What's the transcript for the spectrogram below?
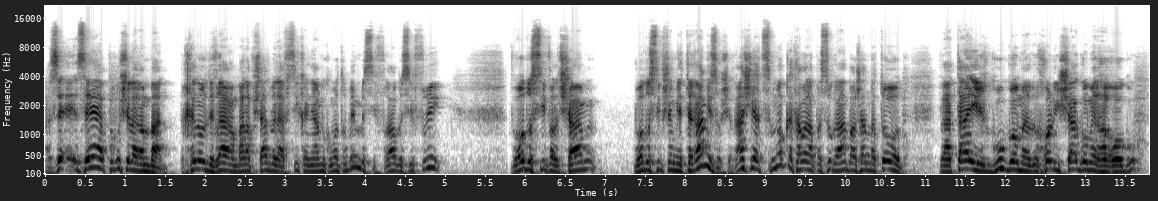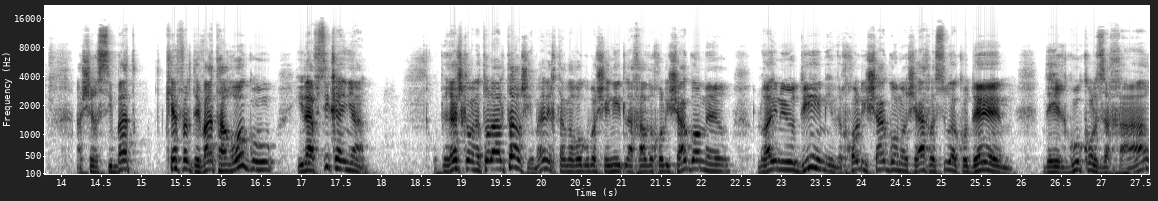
אז זה, זה הפירוש של הרמב"ן. וכן הוא לדברי הרמב"ן הפשט בלהפסיק עניין מקומות רבים בספרה ובספרי. ועוד הוסיף על שם, ועוד הוסיף שם יתרה מזו, שרש"י עצמו כתב על הפסוק על פרשת מטות, ועתה ירגו גומר וכל אישה גומר הרוגו, אשר סיבת כפל תיבת הרוגו היא להפסיק העניין. הוא פירש כוונתו לאלתר, שאם היה נכתב הרוגו בשנית לאחר וכל אישה גומר, לא היינו יודעים אם וכל אישה גומר שייך לסוג הקודם, דהרגו כל זכר,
